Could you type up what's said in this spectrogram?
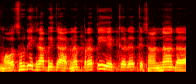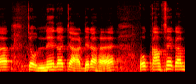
ਮੌਸਮ ਦੀ ਖਰਾਬੀ ਕਾਰਨ ਪ੍ਰਤੀ ਏਕੜ ਕਿਸਾਨਾਂ ਦਾ ਝੋਨੇ ਦਾ ਝਾੜ ਜਿਹੜਾ ਹੈ, ਉਹ ਕਮ ਸੇ ਕਮ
